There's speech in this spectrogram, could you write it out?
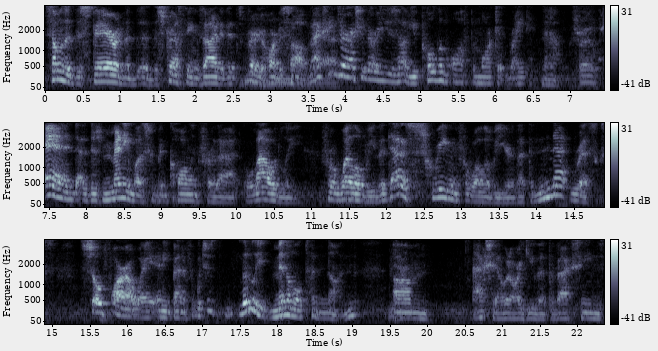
some of the despair and the, the stress, the anxiety, that's very hard to solve. Vaccines yeah. are actually very easy to solve. You pull them off the market right now. True. And uh, there's many of us who've been calling for that loudly for well over a year. The data is screaming for well over a year that the net risks so far outweigh any benefit, which is literally minimal to none. Yeah. Um, actually, I would argue that the vaccines,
